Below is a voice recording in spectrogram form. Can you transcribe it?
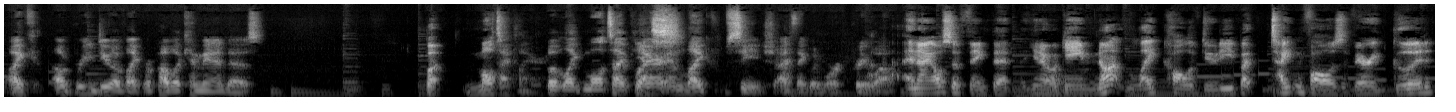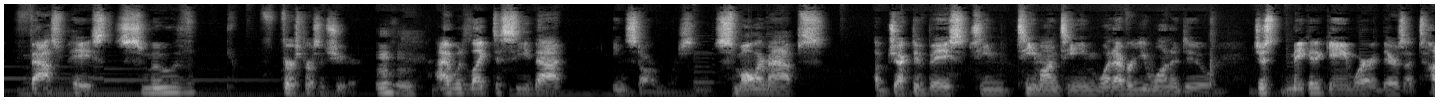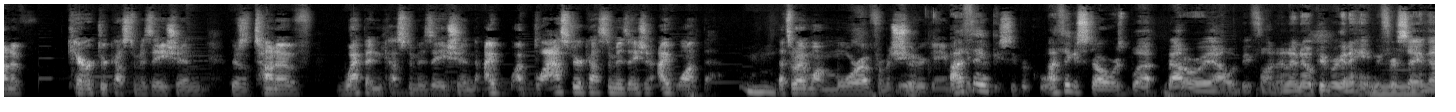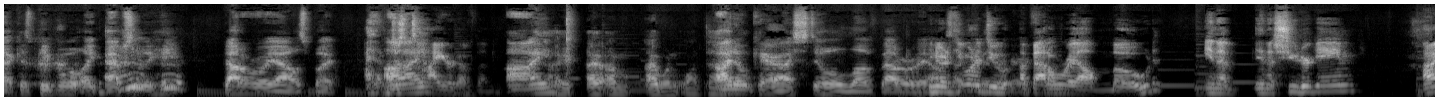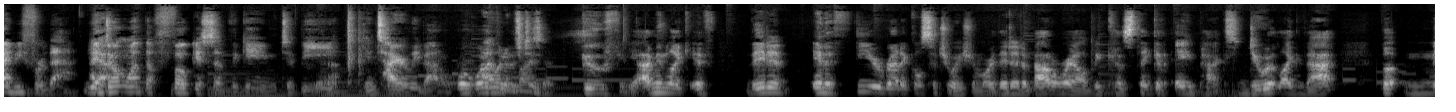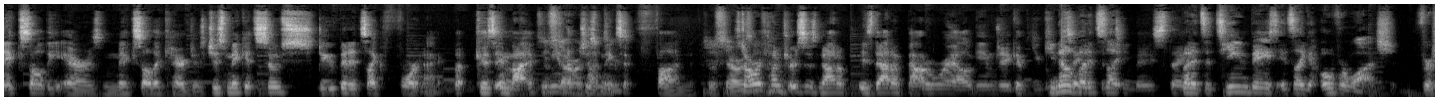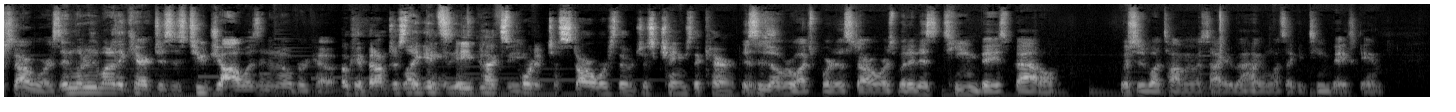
like a redo of like Republic Commandos, But Multiplayer. but like multiplayer Yes. and like Siege. I think would work pretty well. and I also think that you know a game not like Call of Duty, but Titanfall is a very good, fast-paced, smooth first-person shooter. hmm I would like to see that in Star Wars. Smaller maps, objective-based, team team on team, whatever you want to do. Just make it a game where there's a ton of character customization. There's a ton of weapon customization. I a blaster customization. I want that. That's what I want more of from a shooter game. I think, think- that'd be super cool. I think a Star Wars bla- battle royale would be fun, and I know people are gonna hate me for Mm. saying that because people like absolutely hate battle royales, but I'm just I- tired of them. I I, I um I wouldn't want that. I don't care. I still love battle royale. You know, if you want to do a battle royale mode in a in a shooter game, I'd be for that. I Yeah. don't want the focus of the game to be Yeah. entirely battle. Royale. or what I if it wouldn't was mind just it. goofy? I mean, like if they did in a theoretical situation where they did a battle royale, because think of Apex, do it like that, but mix all the eras, mix all the characters, just make it so stupid it's like Fortnite. But because in my opinion, Star that Wars just makes it fun. So Star Star Wars, Wars, Hunters. Hunters is not a is that a battle royale game, Jacob? You keep No, saying but it's, it's a like- team-based thing. but it's a team based. It's like Overwatch for Star Wars, and literally one of the characters is two Jawas in an overcoat. okay, but I'm just like, thinking it's- Apex ported to Star Wars though, just change the characters. This is Overwatch ported to Star Wars, but it is team based battle, which is what Tommy was talking about. How he wants like a team based game.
